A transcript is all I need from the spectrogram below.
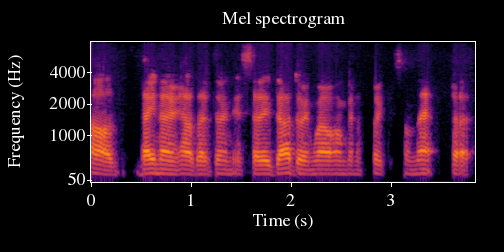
oh they know how they're doing their study. They're doing well. I'm going to focus on that. But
